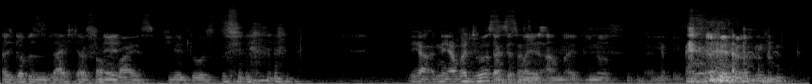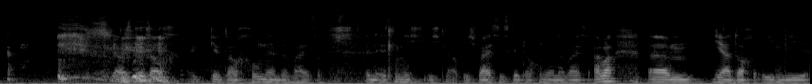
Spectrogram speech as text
Also ich glaube, es ist leichter, schnell weiß. viel Durst. Ja, nee, aber du hast Sag das mal den armen Albinos. Die, Ja, es gibt auch gibt auch hungernde Weiße. Äh, nicht, ich glaube, ich weiß, es gibt auch hungernde Weiße. Aber ähm, ja, doch irgendwie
